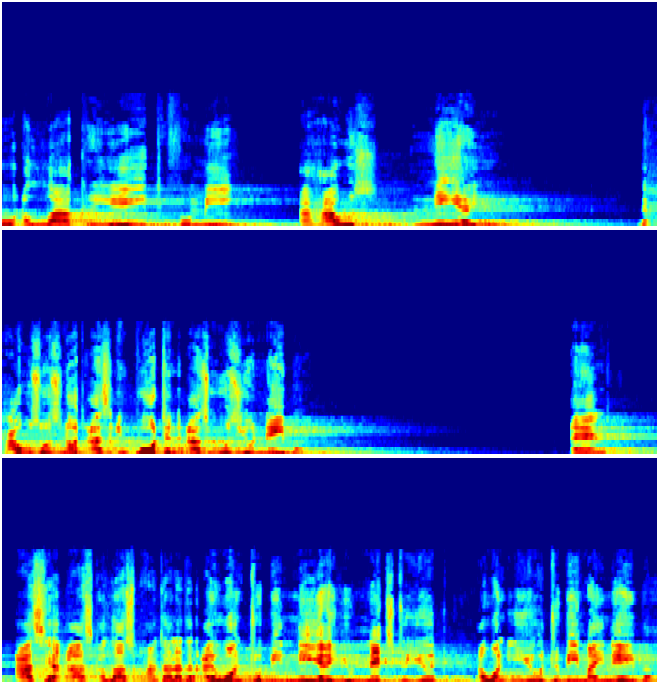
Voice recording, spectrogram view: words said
Oh Allah, create for me a house near you. The house was not as important as who's your neighbor. And Asiya asked Allah subhanahu wa ta'ala that I want to be near you, next to you, I want you to be my neighbor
